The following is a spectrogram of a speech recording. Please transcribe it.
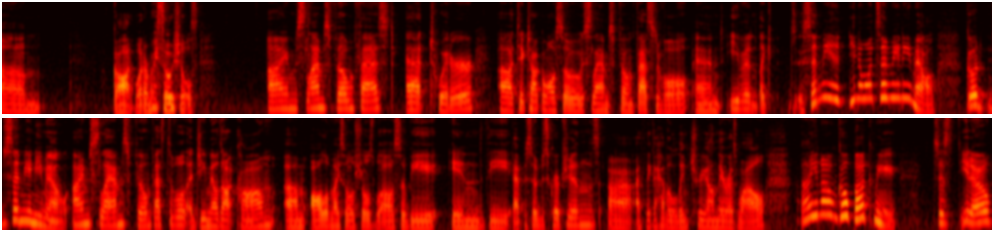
Um, God, what are my socials? I'm Slammes Film Fest at Twitter. Uh, TikTok, I'm also Slammes Film Festival, and even like send me a, you know what, send me an email go send me an email. I'm slammesfilmfestival at gmail.com. Um, all of my socials will also be in the episode descriptions. Uh, I think I have a link tree on there as well. Uh, you know, go bug me. Just, you know,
